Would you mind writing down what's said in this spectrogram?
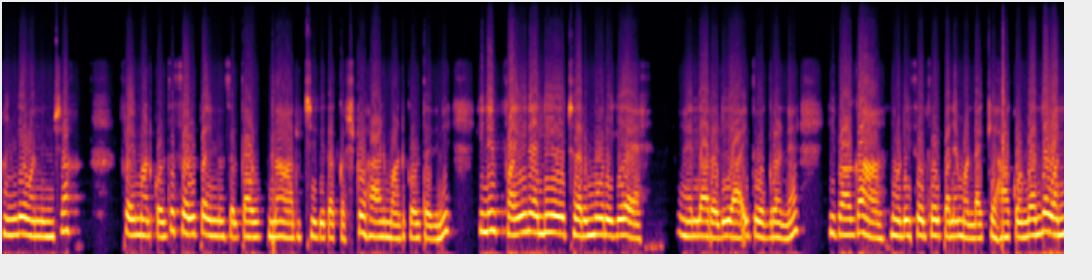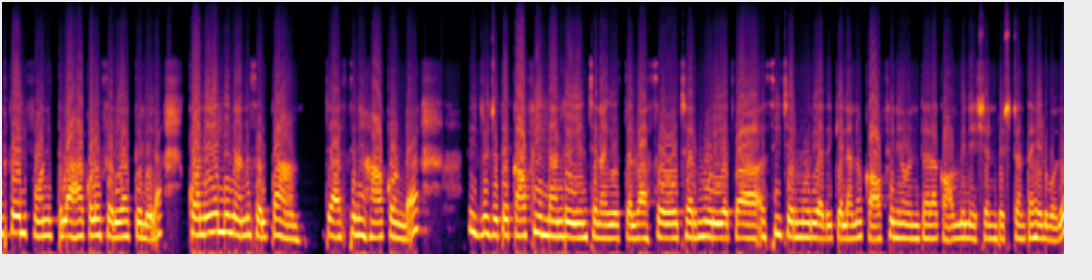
ಹಂಗೆ ಒಂದು ನಿಮಿಷ ಫ್ರೈ ಮಾಡ್ಕೊಳ್ತಾ ಸ್ವಲ್ಪ ಇನ್ನೊಂದು ಸ್ವಲ್ಪ ಉಪ್ಪನ್ನ ರುಚಿಗೆ ತಕ್ಕಷ್ಟು ಆ್ಯಡ್ ಮಾಡ್ಕೊಳ್ತಾ ಇದ್ದೀನಿ ಇನ್ನೇ ಫೈನಲಿ ಚರ್ಮೂರಿಗೆ ಎಲ್ಲ ರೆಡಿ ಆಯ್ತು ಒಗ್ಗರಣೆ. ಇವಾಗ ನೋಡಿ ಸ್ವಲ್ಪ ಸ್ವಲ್ಪನೇ ಮಂಡಕ್ಕಿ ಹಾಕೊಂಡು, ಅಂದ್ರೆ ಒಂದ್ ಕೈಲಿ ಫೋನ್ ಇತ್ತಲ್ಲ ಹಾಕೊಳಕ್ ಸರಿ ಆಗ್ತಿರ್ಲಿಲ್ಲ. ಕೊನೆಯಲ್ಲಿ ನಾನು ಸ್ವಲ್ಪ ಜಾಸ್ತಿನೇ ಹಾಕೊಂಡೆ. ಇದ್ರ ಜೊತೆ ಕಾಫಿ ಇಲ್ಲ ಅಂದ್ರೆ ಏನ್ ಚೆನ್ನಾಗಿರುತ್ತಲ್ವಾ? ಸೊ ಚರ್ಮುರಿ ಅಥವಾ ಹಸಿ ಚರ್ಮುರಿ ಅದಕ್ಕೆಲ್ಲಾನು ಕಾಫಿನೇ ಒಂಥರ ಕಾಂಬಿನೇಷನ್ ಬೆಸ್ಟ್ ಅಂತ ಹೇಳ್ಬೋದು.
